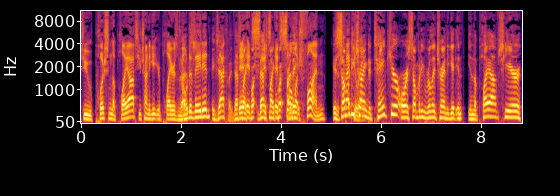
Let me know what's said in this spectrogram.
to push in the playoffs? You trying to get your players that's, motivated? Exactly. That's my. It's, that's it's, my. It's so they, much fun. Is somebody speculate. trying to tank here, or is somebody really trying to get in, in the playoffs here?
